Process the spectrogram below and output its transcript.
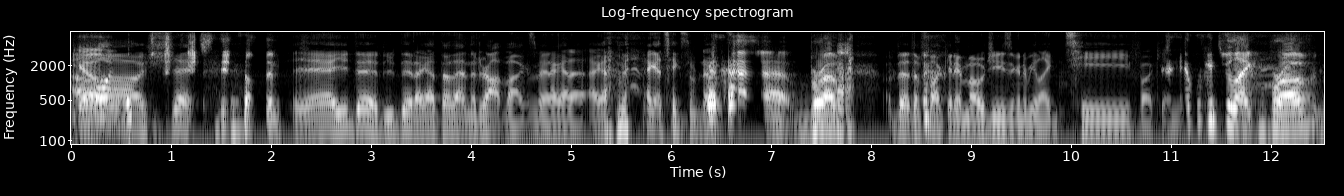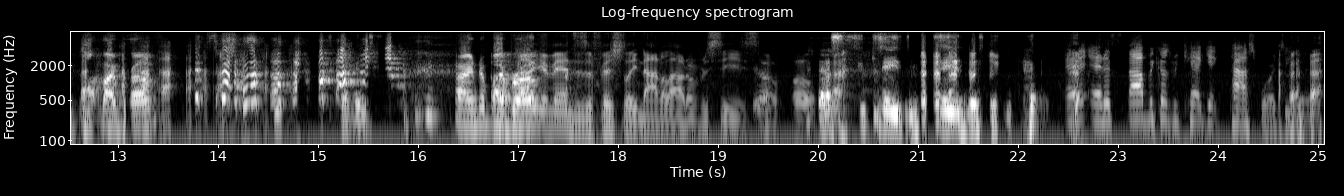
Oh shit! Just did something. Yeah, you did. You did. I gotta throw that in the Dropbox, man. I gotta, I gotta, I gotta take some notes. Uh, bruv. The the fucking emojis are gonna be like T, fucking. If we could do like bruv, not my bruv. Kind of my Oh, now your man's is officially not allowed overseas. So That's the UK, UK edition. and, and it's not because we can't get passports either.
